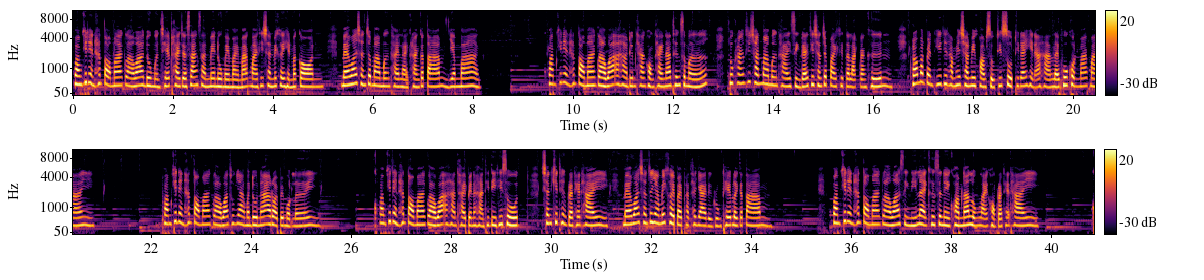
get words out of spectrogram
ความคิดเห็นท่านต่อมากล่าวว่าดูเหมือนเชฟไทยจะสร้างสรรค์เมนูใหม่ๆ มากมายที่ฉันไม่เคยเห็นมาก่อน แม้ว่าฉันจะมาเมืองไทยหลายครั้งก็ตาม เยี่ยมมาก ความคิดเห็นท่านต่อมากล่าวว่าอาหารริมทางของไทยน่าทึ่งเสมอ ทุกครั้งที่ฉันมาเมืองไทยสิ่งแรกที่ฉันจะไปคือตลาดกลางคืน เพราะมันเป็นที่ที่ทำให้ฉันมีความสุขที่สุดที่ได้เห็นอาหารและผู้คนมากมาย ความคิดเห็นท่านต่อมากล่าวว่าทุกอย่างมันดูน่าอร่อยไปหมดเลย ความคิดเห็นท่านต่อมากล่าวว่าอาหารไทยเป็นอาหารที่ดีที่สุด ฉันคิดถึงประเทศไทย แม้ว่าฉันจะยังไม่เคยไปพัทยาหรือกรุงเทพเลยก็ตาม ความคิดเห็นท่านต่อมากล่าวว่าสิ่งนี้แหละคือเสน่ห์ความน่าหลงไหลของประเทศไทย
